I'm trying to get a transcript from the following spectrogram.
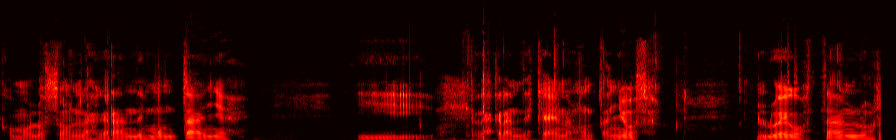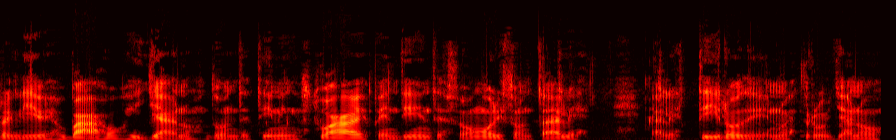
como lo son las grandes montañas y las grandes cadenas montañosas. Luego están los relieves bajos y llanos, donde tienen suaves pendientes, son horizontales al estilo de nuestros llanos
